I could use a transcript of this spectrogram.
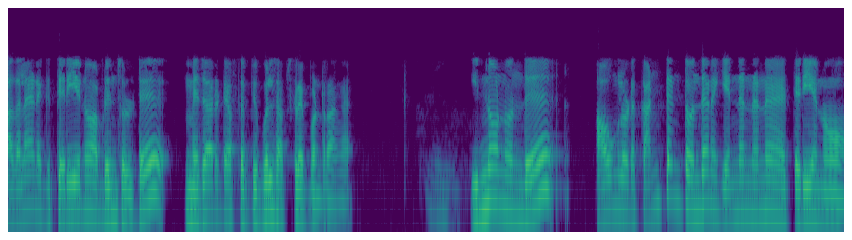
அதெல்லாம் எனக்கு தெரியணும் அப்படின்னு சொல்லிட்டு majority of the people subscribe பண்றாங்க. இன்னொன்னு வந்து அவங்களோட கண்டென்ட் வந்து எனக்கு என்னென்னு தெரியணும்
